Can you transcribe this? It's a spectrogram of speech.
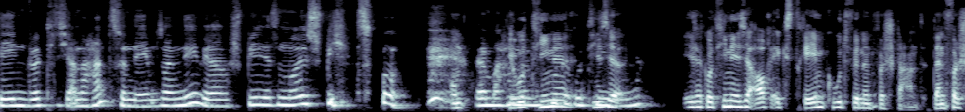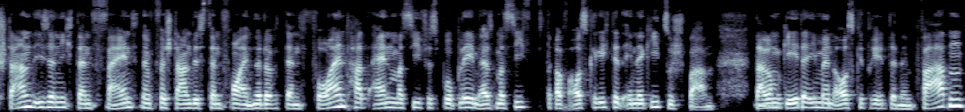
den wirklich an der Hand zu nehmen, sagen, nee, wir spielen jetzt ein neues Spiel. So. Und die Routine, Routine, ist ja, ne? Routine ist ja auch extrem gut für den Verstand. Dein Verstand ist ja nicht dein Feind, dein Verstand ist dein Freund. Nur dein Freund hat ein massives Problem. Er ist massiv darauf ausgerichtet, Energie zu sparen. Darum geht er immer in ausgetretenen Pfaden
